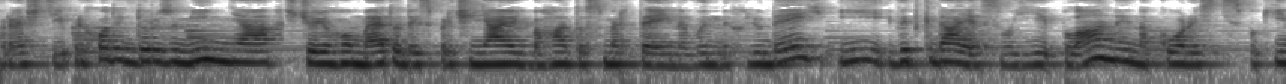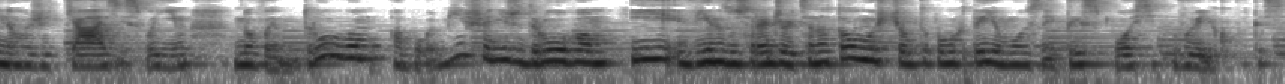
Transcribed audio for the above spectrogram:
врешті приходить до розуміння, що його методи спричиняють багато смертей невинних людей, і відкидає свої плани на користь спокійного життя зі своїм новим другом або більше ніж другом. І він зосереджується на тому, щоб допомогти йому знайти спосіб вилікуватись.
